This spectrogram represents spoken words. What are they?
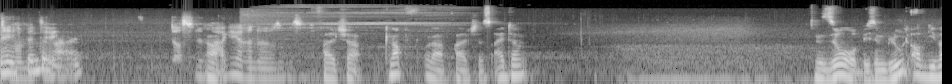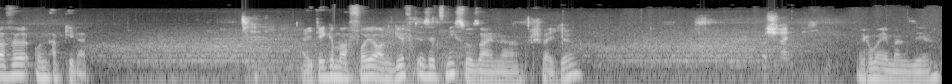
Ich bin bereit. Da ist eine Ah. Magierin oder sowas. Falscher Knopf oder falsches Item. So, bisschen Blut auf die Waffe und ab geht das. Ja, Ich denke mal, Feuer und Gift ist jetzt nicht so seine Schwäche. Wahrscheinlich. Ich hol mal eben meine Seelen.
